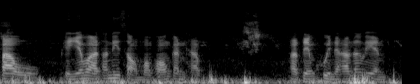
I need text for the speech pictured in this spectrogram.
เป่าเพลงยะวาท่อนที่สองพร้อมๆกันครับมาเตรียมคุยนะครับนักเรียนอีก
